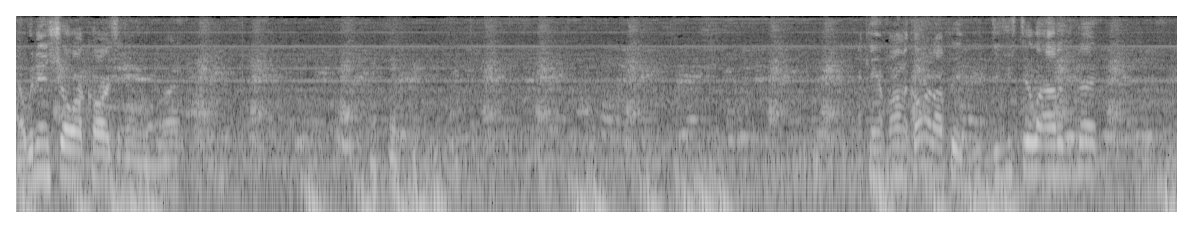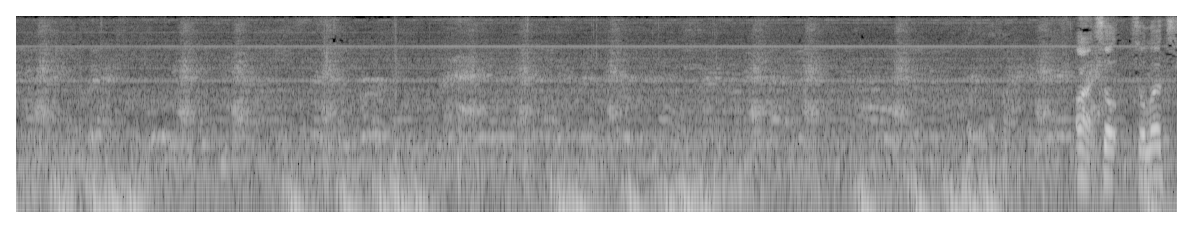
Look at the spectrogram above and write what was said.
Now, we didn't show our cards to anyone, right? I can't find the card I picked. Did you steal it out of the deck? All right, so so let's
